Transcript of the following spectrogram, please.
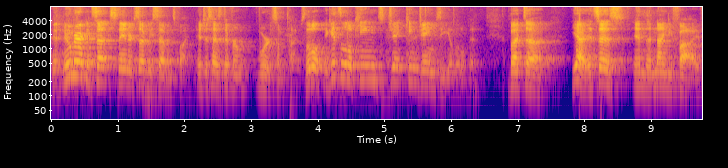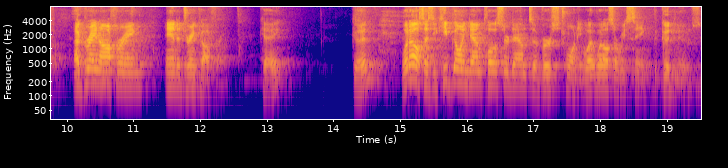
the New American Standard 77 is fine. It just has different words sometimes. Little, it gets a little King, King Jamesy a little bit. But uh, yeah, it says in the 95 a grain offering and a drink offering. Okay, good. What else? As you keep going down closer down to verse 20, what, what else are we seeing? The good news.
